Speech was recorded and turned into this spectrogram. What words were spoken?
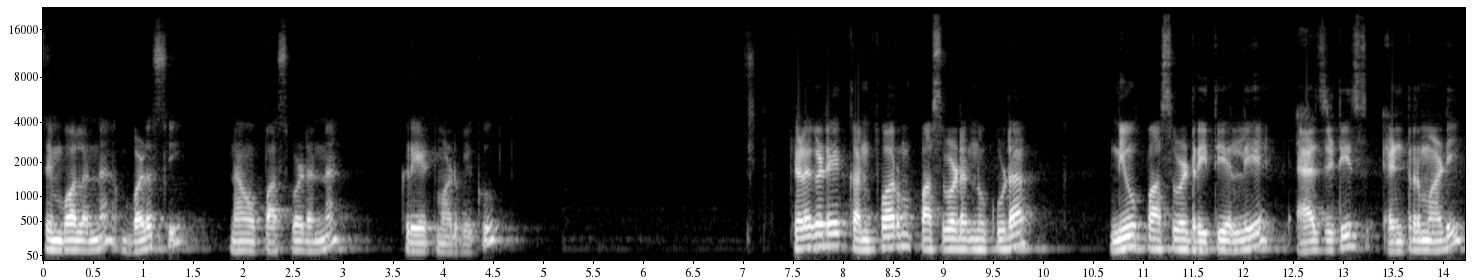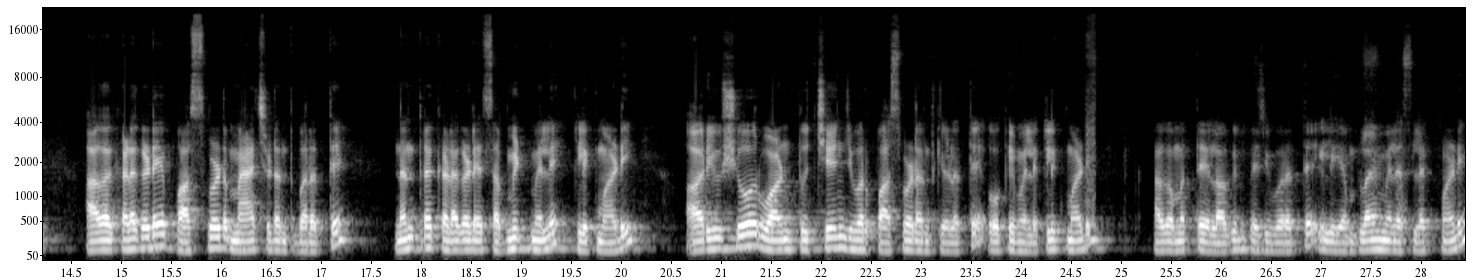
ಸಿಂಬಾಲನ್ನು ಬಳಸಿ ನಾವು ಪಾಸ್ವರ್ಡನ್ನು ಕ್ರಿಯೇಟ್ ಮಾಡಬೇಕು. ಕೆಳಗಡೆ ಕನ್ಫರ್ಮ್ ಪಾಸ್ವರ್ಡನ್ನು ಕೂಡ ನ್ಯೂ ಪಾಸ್ವರ್ಡ್ ರೀತಿಯಲ್ಲಿಯೇ ಆ್ಯಸ್ ಇಟ್ ಈಸ್ ಎಂಟರ್ ಮಾಡಿ, ಆಗ ಕೆಳಗಡೆ ಪಾಸ್ವರ್ಡ್ ಮ್ಯಾಚ್ಡ್ ಅಂತ ಬರುತ್ತೆ. ನಂತರ ಕೆಳಗಡೆ ಸಬ್ಮಿಟ್ ಮೇಲೆ ಕ್ಲಿಕ್ ಮಾಡಿ are you sure want to change your password ಅಂತ ಕೇಳುತ್ತೆ. ಓಕೆ ಮೇಲೆ ಕ್ಲಿಕ್ ಮಾಡಿ. ಆಗ ಮತ್ತೆ ಲಾಗಿನ್ ಪೇಜಿಗೆ ಬರುತ್ತೆ. ಇಲ್ಲಿ ಎಂಪ್ಲಾಯ್ ಮೇಲೆ ಸೆಲೆಕ್ಟ್ ಮಾಡಿ,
